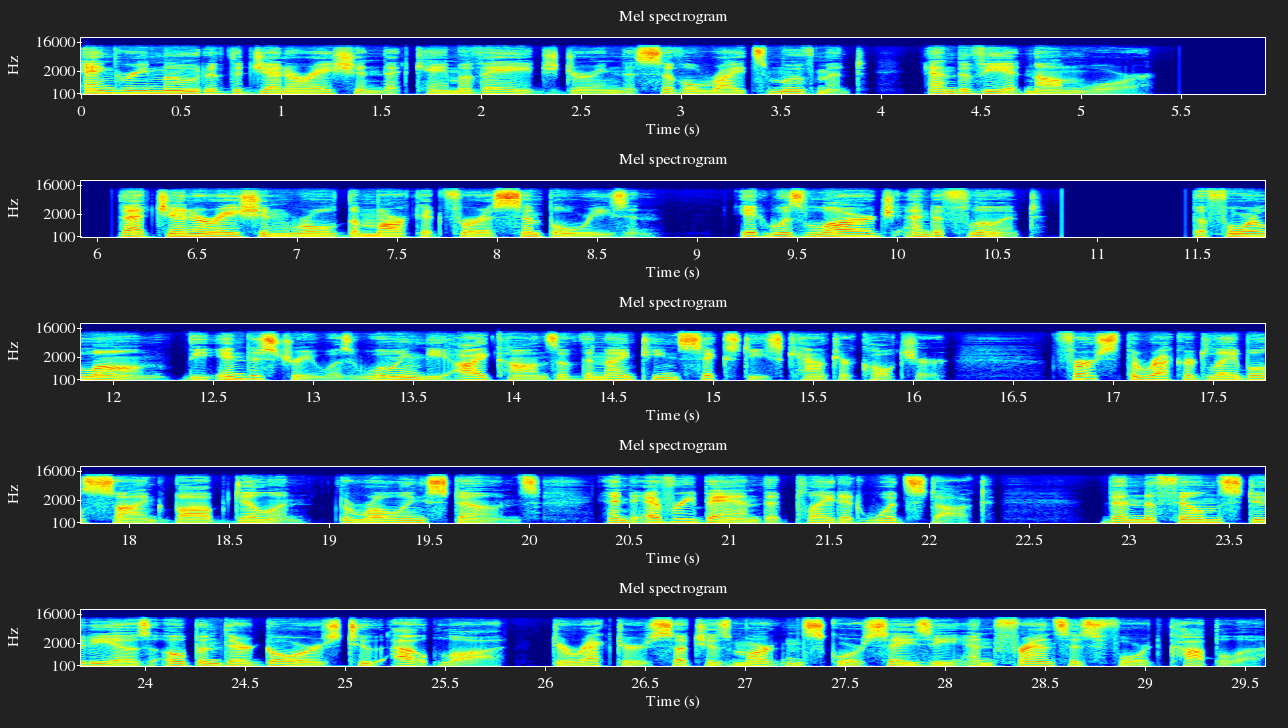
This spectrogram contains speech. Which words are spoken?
angry mood of the generation that came of age during the civil rights movement and the Vietnam War. That generation ruled the market for a simple reason it was large and affluent. Before long, the industry was wooing the icons of the 1960s counterculture First, the record labels signed Bob Dylan, the Rolling Stones, and every band that played at Woodstock. Then the film studios opened their doors to outlaw directors such as Martin Scorsese and Francis Ford Coppola.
